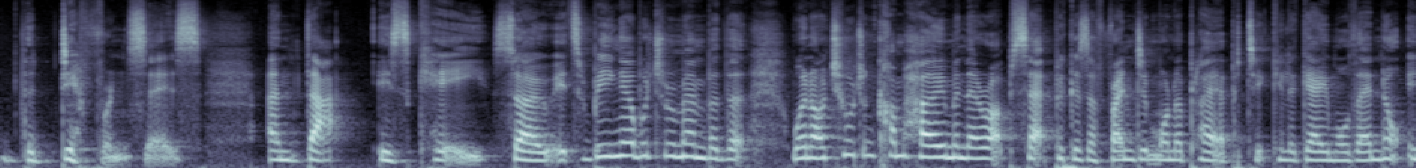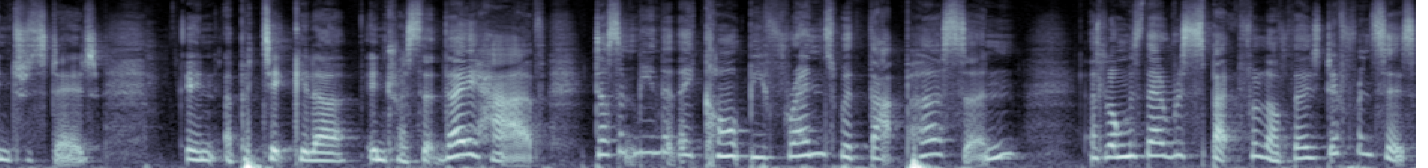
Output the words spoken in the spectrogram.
the differences. And that is key. So it's being able to remember that when our children come home and they're upset because a friend didn't want to play a particular game or they're not interested in a particular interest that they have, doesn't mean that they can't be friends with that person as long as they're respectful of those differences.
